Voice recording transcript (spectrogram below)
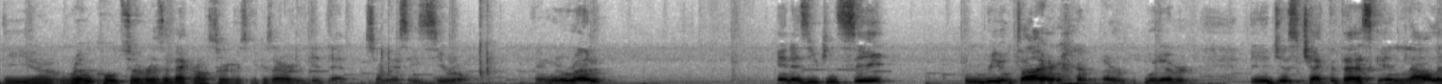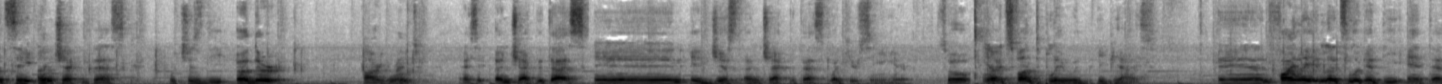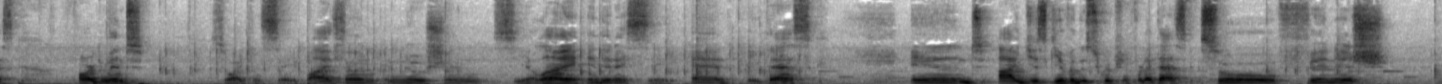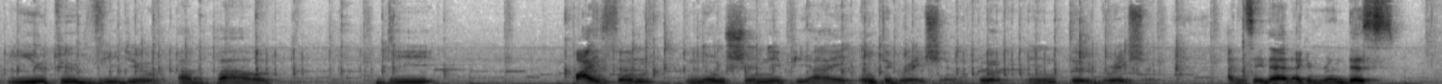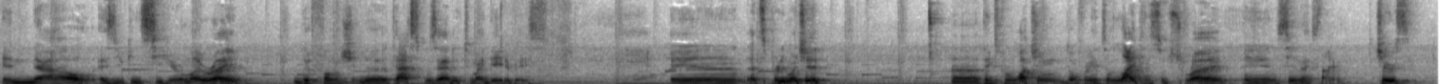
the uh, run code server as a background service because I already did that. So I'm gonna say zero. I'm gonna run, and as you can see, in real time or whatever, it just checked the task, and now let's say uncheck the task, which is the other argument. I say uncheck the task and it just unchecked the task like you're seeing here. So, you know, it's fun to play with APIs. And finally, let's look at the add task argument. So I can say Python Notion CLI, and then I say add a task, and I just give a description for that task. So finish YouTube video about the Python Notion API integration. Uh, integration. I can say that, I can run this, and now, as you can see here on my right, the function, the task was added to my database. And that's pretty much it. Uh, thanks for watching. Don't forget to like and subscribe, and see you next time. Cheers.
